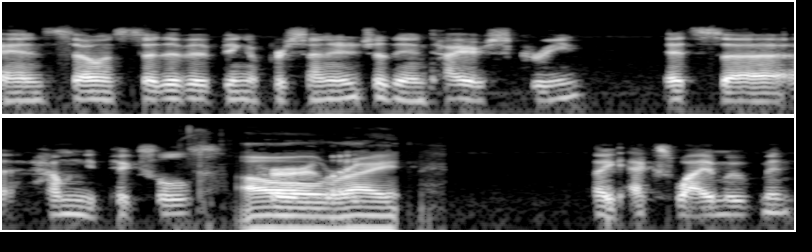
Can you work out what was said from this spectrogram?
and so instead of it being a percentage of the entire screen, it's uh, how many pixels Oh, per like, right. like X Y movement.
